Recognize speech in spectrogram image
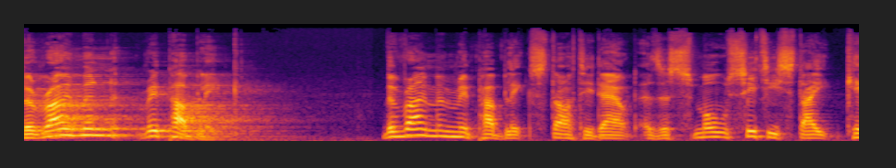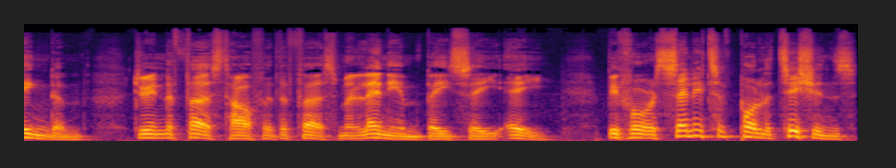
The Roman Republic The Roman Republic started out as a small city state kingdom during the first half of the first millennium BCE, before a senate of politicians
